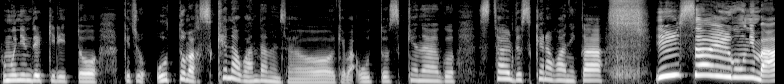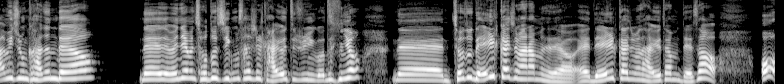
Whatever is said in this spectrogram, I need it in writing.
부모님들끼리 또 이렇게 좀 옷도 막 스캔하고 한다면서요. 이렇게 막 옷도 스캔하고 스타일도 스캔하고 하니까 1410님 마음이 좀 가는데요? 네, 왜냐면 저도 지금 사실 다이어트 중이거든요. 네, 저도 내일까지만 하면 돼요. 네, 내일까지만 다이어트 하면 돼서, 어,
